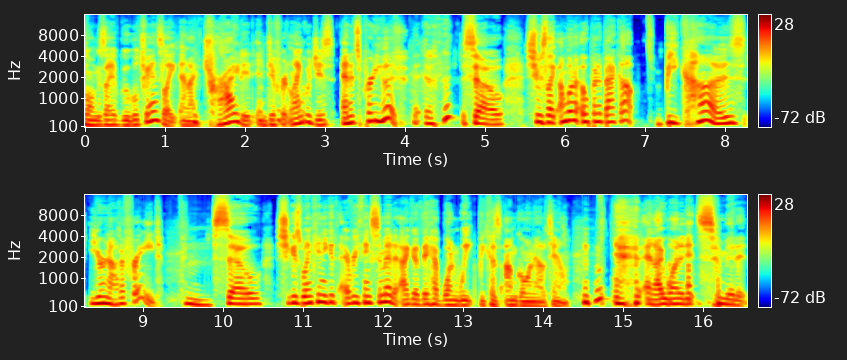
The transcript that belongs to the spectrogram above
long as I have Google Translate. And I've tried it in different languages, and it's pretty good. So she was like, I'm going to open it back up because you're not afraid. Hmm. So she goes, When can you get everything submitted? I go, They have one week because I'm going out of town. and I wanted it submitted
